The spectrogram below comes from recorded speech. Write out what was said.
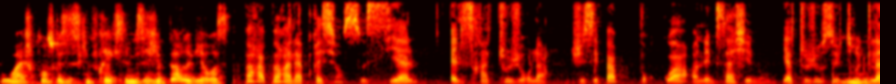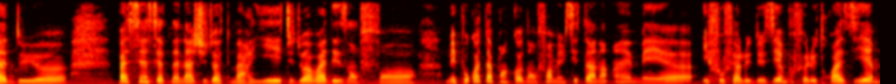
Ouais, je pense que c'est ce qui me ferait J'ai peur de vivre ça. Par rapport à la pression sociale, elle sera toujours là. Je sais pas pourquoi on aime ça chez nous. Il y a toujours ce truc-là de euh, passer un certain âge, tu dois te marier, tu dois avoir des enfants. Mais pourquoi tu n'as pas encore d'enfants, même si tu en as un, mais euh, il faut faire le deuxième, il faut faire le troisième.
